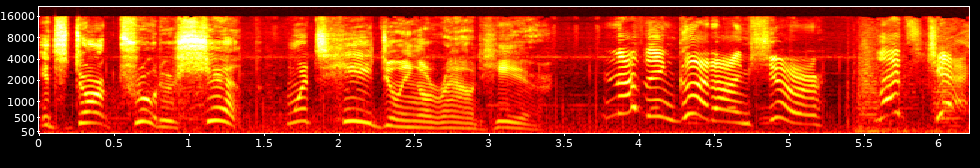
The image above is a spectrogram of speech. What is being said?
it's Dark Truder's ship. What's he doing around here? Nothing good, I'm sure. Let's check.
